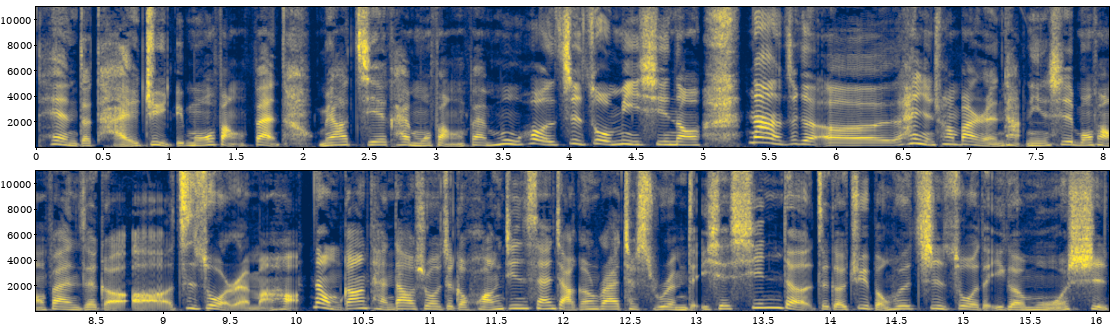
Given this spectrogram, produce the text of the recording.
Ten 的台剧《模仿犯》，我们要揭开模仿犯幕后的制作秘辛哦。那这个呃，汉贤创办人他，您是模仿犯这个呃制作人嘛？哈，那我们刚刚谈到说这个黄金三角跟 Writers Room 的一些。新的这个剧本或者制作的一个模式，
